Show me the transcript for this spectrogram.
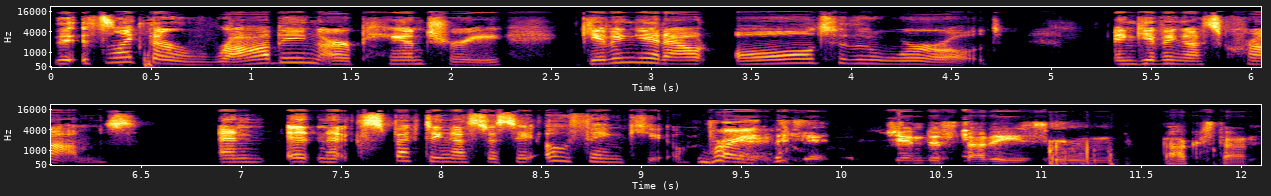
it's like they're robbing our pantry, giving it out all to the world, and giving us crumbs. And, and expecting us to say, oh, thank you. Right. Gender studies in Pakistan.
